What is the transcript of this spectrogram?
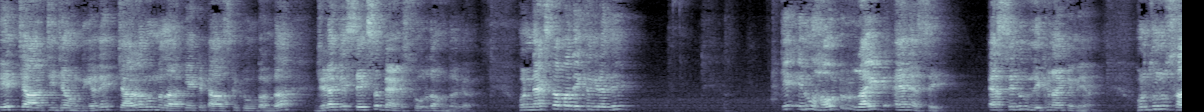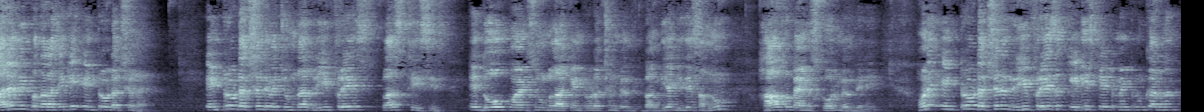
ਇਹ ਚਾਰ ਚੀਜ਼ਾਂ ਹੁੰਦੀਆਂ ਨੇ, ਚਾਰਾਂ ਨੂੰ ਮਿਲਾ ਕੇ ਇੱਕ ਟਾਸਕ 2 ਬਣਦਾ, ਜਿਹੜਾ ਕਿ 6 ਬੈਂਡ ਸਕੋਰ ਦਾ ਹੁੰਦਾਗਾ। ਹੁਣ ਨੈਕਸਟ ਆਪਾਂ ਦੇਖਾਂਗੇ ਰਾਜੇ ਕਿ ਇਹਨੂੰ ਹਾਊ ਟੂ ਰਾਈਟ ਐਨ ਐਸੇ ਐਸੇ ਨੂੰ ਲਿਖਣਾ ਕਿਵੇਂ ਆ? ਹੁਣ ਤੁਹਾਨੂੰ ਸਾਰਿਆਂ ਨੂੰ ਪਤਾ ਰਾਜੇ ਕਿ ਇੰਟਰੋਡਕਸ਼ਨ ਹੈ। ਇੰਟਰੋਡਕਸ਼ਨ ਦੇ ਵਿੱਚ ਹੁੰਦਾ ਰੀਫਰੇਸ ਪਲੱਸ ਥੀਸਿਸ ਇਹ ਦੋ ਪੁਆਇੰਟਸ ਨੂੰ ਮਿਲਾ ਕੇ ਇੰਟਰੋਡਕਸ਼ਨ ਬਣਦੀ ਹੈ ਜਿਹਦੇ ਸਾਨੂੰ ਹਾਫ ਬੈਂਡ ਸਕੋਰ ਮਿਲਦੇ ਨੇ। ਹੁਣ ਇੰਟਰੋਡਕਸ਼ਨ ਰੀਫਰੇਸ ਕਿਹੜੀ ਸਟੇਟਮੈਂਟ ਨੂੰ ਕਰਨਾ?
